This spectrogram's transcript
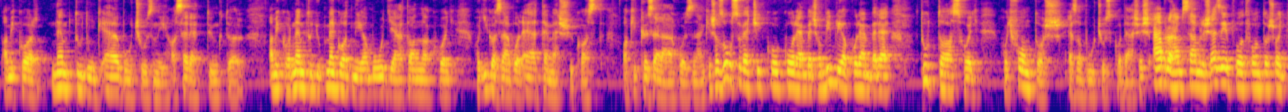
amikor nem tudunk elbúcsúzni a szerettünktől, amikor nem tudjuk megadni a módját annak, hogy, hogy igazából eltemessük azt, aki közel áll hozzánk. És az Ószövetség korember, és a Biblia korembere tudta az, hogy, hogy fontos ez a búcsúzkodás. És Ábrahám számára is ezért volt fontos, hogy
